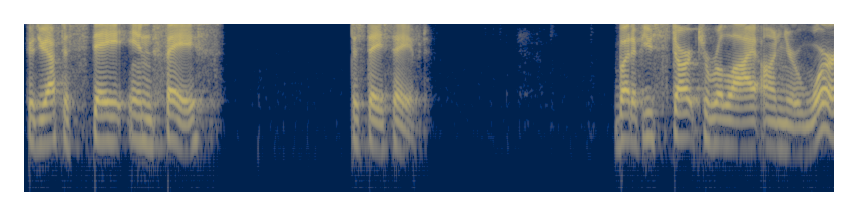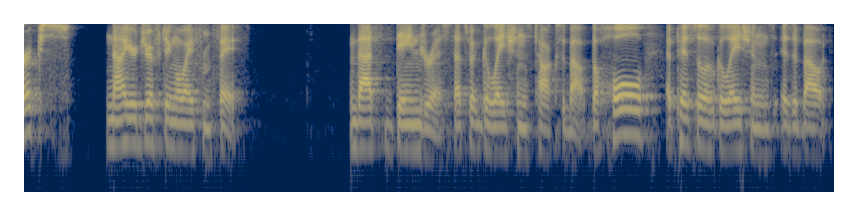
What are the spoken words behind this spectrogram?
Because you have to stay in faith to stay saved. But if you start to rely on your works, now you're drifting away from faith. And that's dangerous. That's what Galatians talks about. The whole epistle of Galatians is about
